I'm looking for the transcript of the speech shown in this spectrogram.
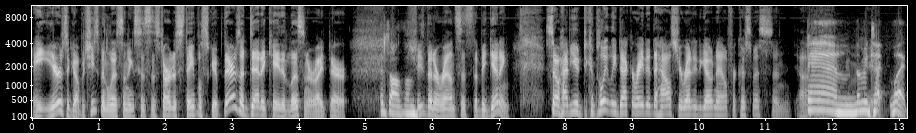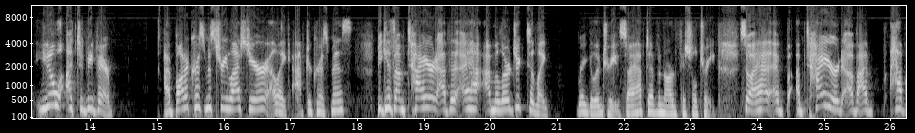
eight years ago. But she's been listening since the start of Stable Scoop. There's a dedicated listener right there. It's awesome. She's been around since the beginning. So, have you completely decorated the house? You're ready to go now for Christmas? And uh, let me tell you what. You know, uh, to be fair, I bought a Christmas tree last year, like after Christmas, because I'm tired. It. I, I'm allergic to like regular trees, so I have to have an artificial tree. So I, I I'm tired of I have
